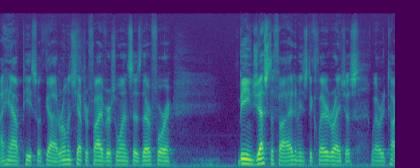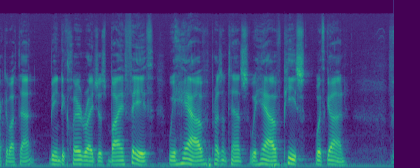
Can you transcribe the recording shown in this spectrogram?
I have peace with God. Romans chapter 5, verse 1 says, Therefore, being justified, it means declared righteous. We already talked about that. Being declared righteous by faith, we have, present tense, we have peace with God.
